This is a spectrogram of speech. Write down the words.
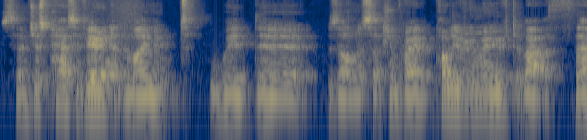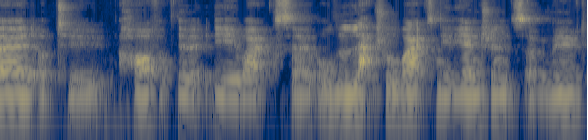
So just persevering at the moment with the Zollner suction probe. Probably removed about a third up to half of the, the ear wax. So all the lateral wax near the entrance I've removed.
